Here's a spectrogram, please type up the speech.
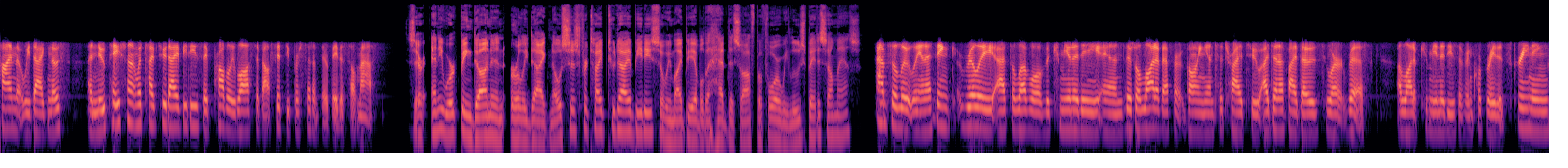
time that we diagnose a new patient with type 2 diabetes, they've probably lost about 50% of their beta cell mass. Is there any work being done in early diagnosis for type 2 diabetes so we might be able to head this off before we lose beta cell mass? Absolutely, and I think really at the level of the community, and there's a lot of effort going in to try to identify those who are at risk. A lot of communities have incorporated screenings.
